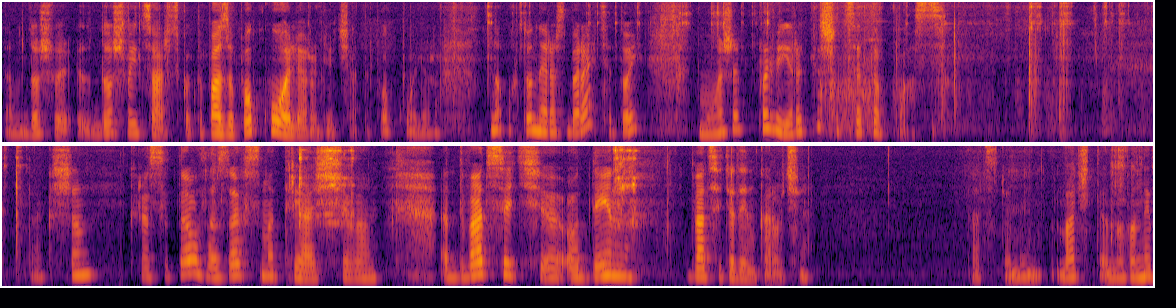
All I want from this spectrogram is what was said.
там, до, швей... до швейцарського топазу по кольору, дівчата, по кольору. Ну, хто не розбирається, той може повірити, що це топаз. Так що красота в глазах смотрящего. 21, 21, коротше. 21. Бачите, ну вони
